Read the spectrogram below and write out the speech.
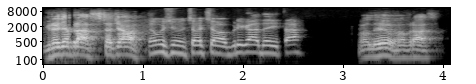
Grande abraço, tchau, tchau. Tamo junto, tchau, tchau. Obrigado aí, tá? Valeu, um abraço.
